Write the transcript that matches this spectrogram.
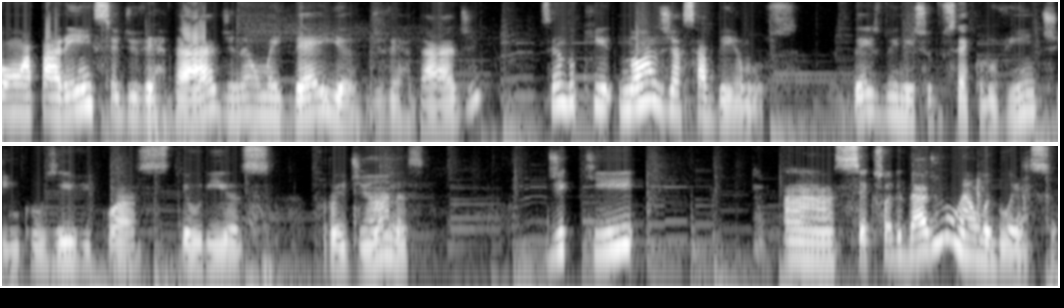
Com aparência de verdade, né, uma ideia de verdade, sendo que nós já sabemos, desde o início do século XX, inclusive com as teorias freudianas, de que a sexualidade não é uma doença.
